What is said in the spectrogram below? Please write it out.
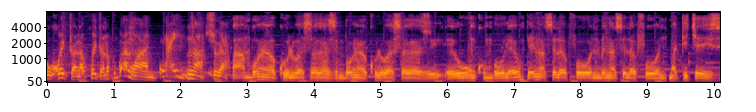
sokuhwejwana kuhwejwana kubangwani hayi nca suka. Ngibonge kakhulu basakazi ngibonge kakhulu basakazi ukungikhumbula yo bengasela foni bengasela foni ma-djs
